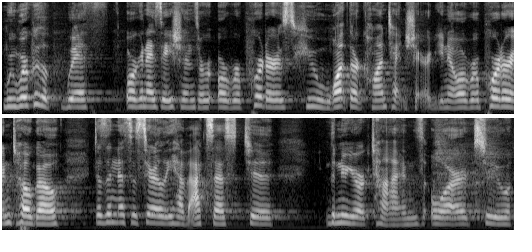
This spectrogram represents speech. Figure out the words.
we work with, with organizations or, or, reporters who want their content shared. You know, a reporter in Togo doesn't necessarily have access to the New York Times or to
